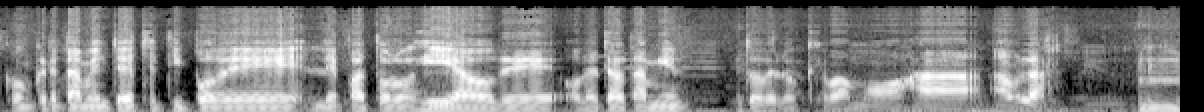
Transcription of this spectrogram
concretamente este tipo de, patología o de, tratamiento de los que vamos a hablar. Mm.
